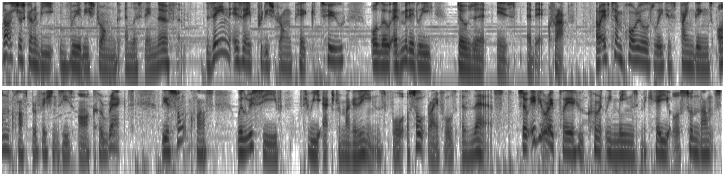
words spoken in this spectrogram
That's just going to be really strong unless they nerf them. Zane is a pretty strong pick too, although admittedly Dozer is a bit crap. Now if Temporyal's latest findings on class proficiencies are correct, the Assault class will receive 3 extra magazines for assault rifles as theirs. So if you're a player who currently mains McKay or Sundance,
